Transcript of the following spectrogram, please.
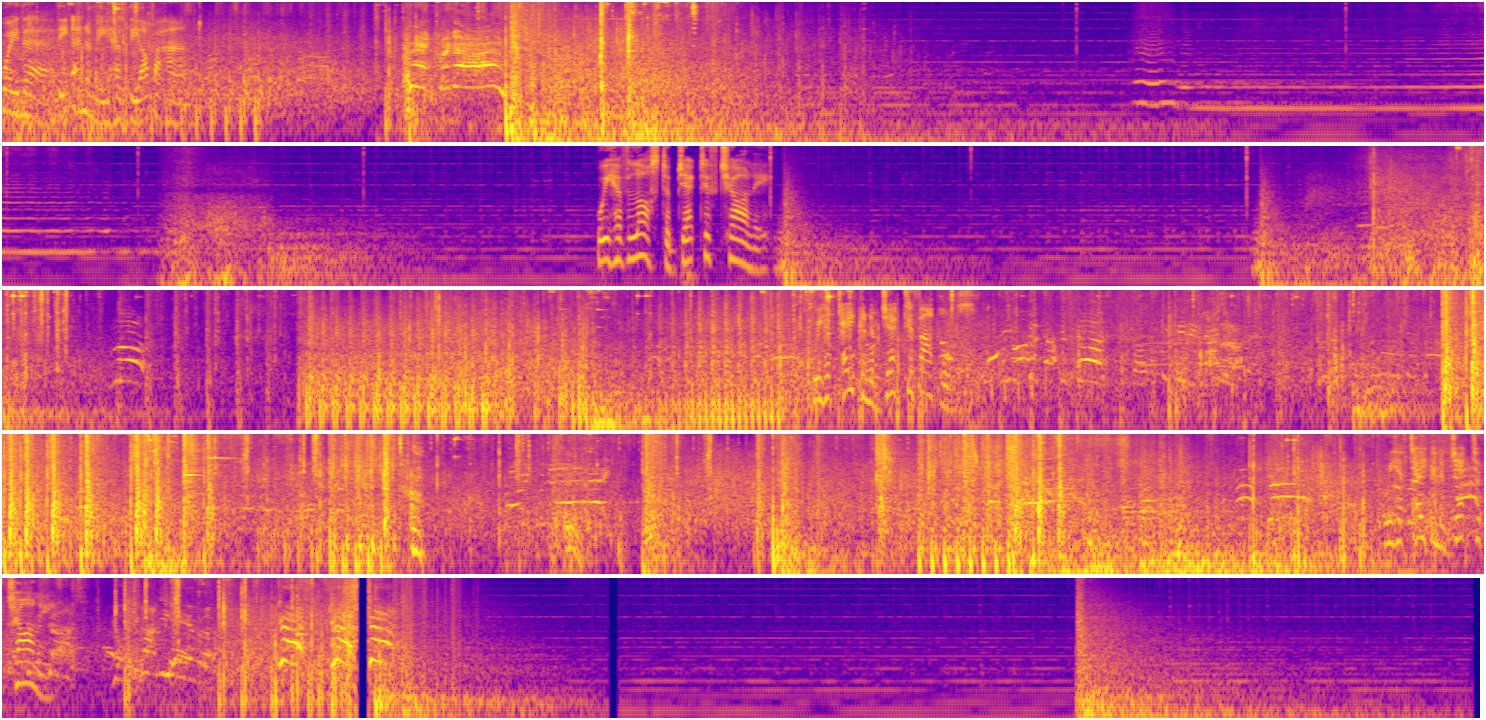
Halfway there, the enemy has the upper hand. We have lost objective Charlie. objective apples. We have taken objective Charlie.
